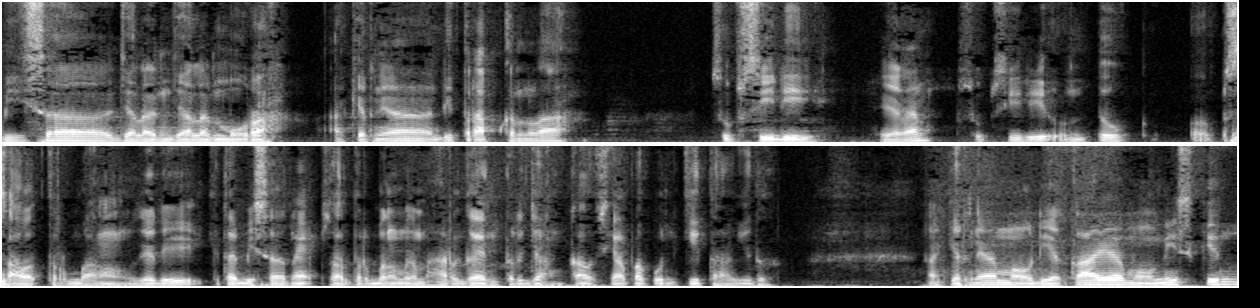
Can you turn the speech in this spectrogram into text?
bisa jalan-jalan murah akhirnya diterapkanlah subsidi ya kan subsidi untuk uh, pesawat terbang jadi kita bisa naik pesawat terbang dengan harga yang terjangkau siapa pun kita gitu akhirnya mau dia kaya mau miskin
